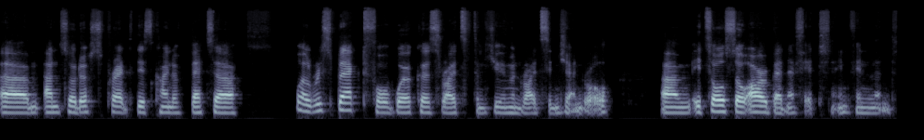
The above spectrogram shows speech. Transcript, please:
um, and sort of spread this kind of better, well, respect for workers' rights and human rights in general. Um, it's also our benefit in Finland.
